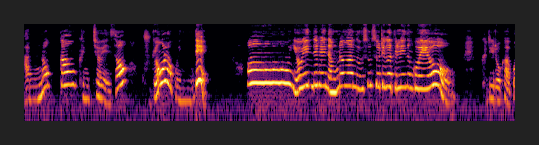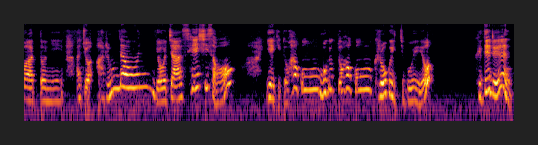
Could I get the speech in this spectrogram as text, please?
압록강 근처에서 구경을 하고 있는데, 어, 여인들의 낭랑한 웃음소리가 들리는 거예요. 그리로 가보았더니 아주 아름다운 여자 셋이서 얘기도 하고 목욕도 하고 그러고 있지 뭐예요? 그들은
